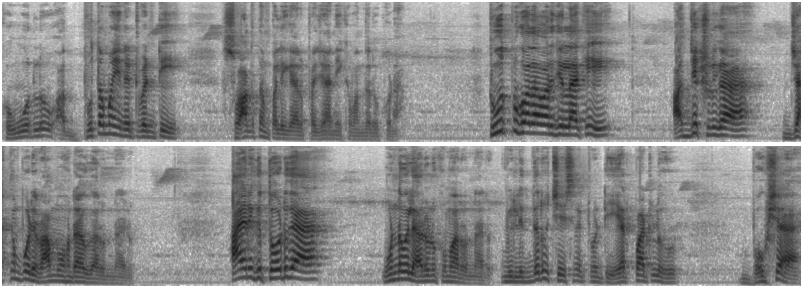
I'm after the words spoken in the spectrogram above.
కొవ్వూరులో అద్భుతమైనటువంటి స్వాగతం పలిగారు ప్రజానీకం అందరూ కూడా. తూర్పుగోదావరి జిల్లాకి అధ్యక్షుడిగా జక్కంపూడి రామ్మోహన్ రావు గారు ఉన్నారు. ఆయనకు తోడుగా ఉండవల్లి అరుణ్ కుమార్ ఉన్నారు. వీళ్ళిద్దరూ చేసినటువంటి ఏర్పాట్లు బహుశా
